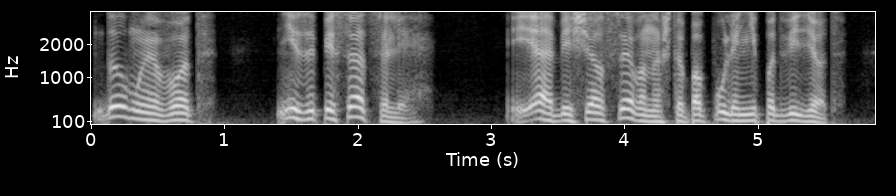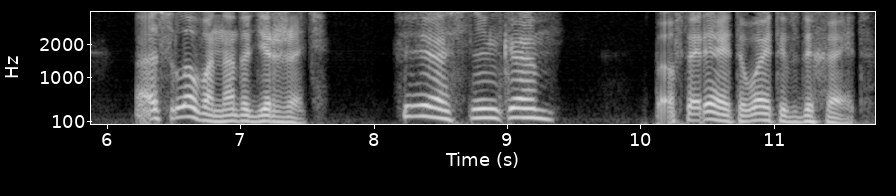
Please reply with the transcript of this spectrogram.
Думаю, вот, не записаться ли? Я обещал Севану, что папуля не подведет. а слово надо держать. «Ясненько», — повторяет Уайт и вздыхает.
